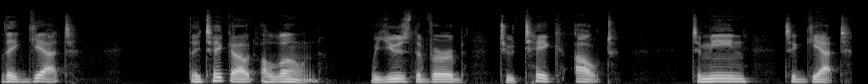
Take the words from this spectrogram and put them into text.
they get, they take out a loan. We use the verb to take out to mean to get.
